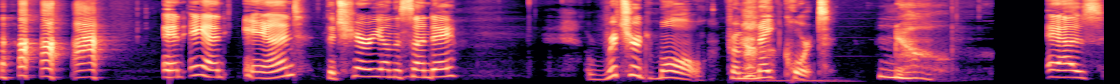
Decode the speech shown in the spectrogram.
and and and the cherry on the sundae, Richard Moll from Night Court no. as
